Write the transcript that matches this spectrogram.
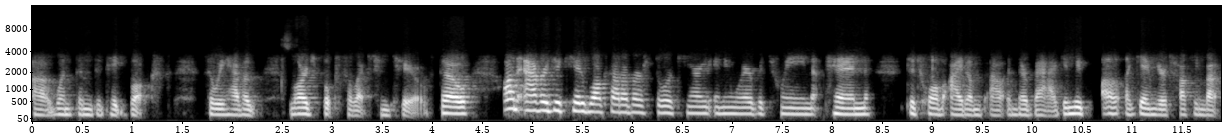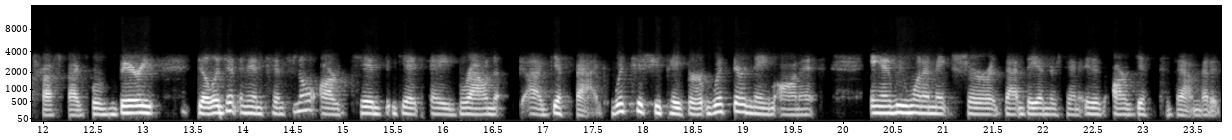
uh, want them to take books. So we have a large book selection too. So on average, a kid walks out of our store carrying anywhere between 10 to 12 items out in their bag. And we, uh, again, you're talking about trash bags. We're very diligent and intentional. Our kids get a brown uh, gift bag with tissue paper with their name on it and we want to make sure that they understand it is our gift to them, that it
